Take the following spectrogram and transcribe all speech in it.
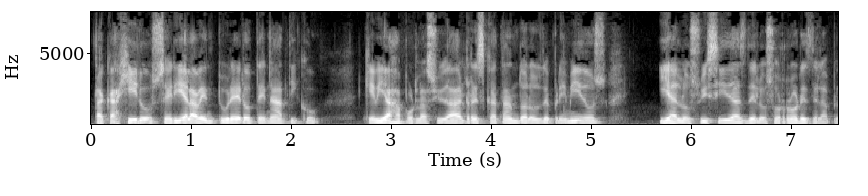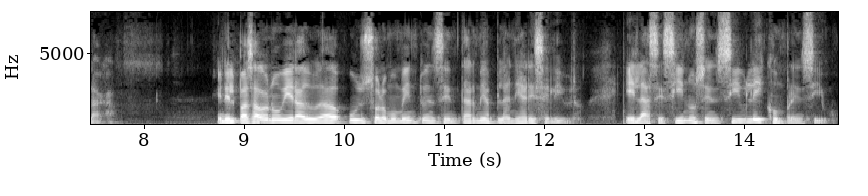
Takahiro sería el aventurero tenático que viaja por la ciudad rescatando a los deprimidos y a los suicidas de los horrores de la plaga. En el pasado no hubiera dudado un solo momento en sentarme a planear ese libro, El asesino sensible y comprensivo.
